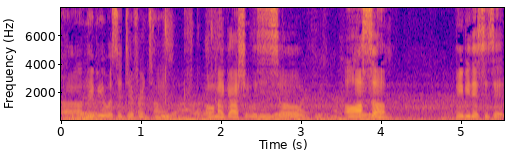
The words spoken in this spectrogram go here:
Uh, maybe it was a different time. Oh my gosh, it was so awesome. Maybe this is it.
